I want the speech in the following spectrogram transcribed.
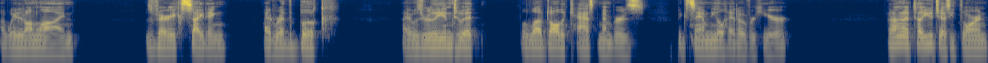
I waited online. It was very exciting. I had read the book. I was really into it. Loved all the cast members. Big Sam Neill head over here. And I'm going to tell you, Jesse Thorn,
